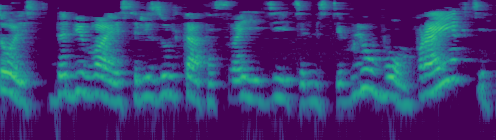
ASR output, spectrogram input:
то есть добиваясь результата своей деятельности в любом проекте,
